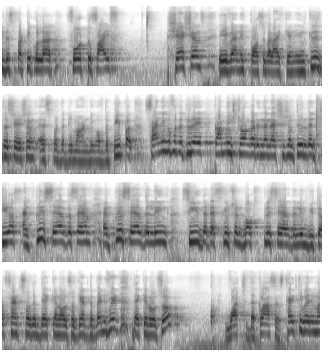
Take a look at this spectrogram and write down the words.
in this particular four to five sessions. Even if possible i can increase the sessions as per the demanding of the people. Signing off for the today coming stronger in the next session. Till then cheers and please share the same and please share the link. See the description box. Please share the link with your friends so that they can also get the benefit. They can also watch the classes. Thank you very much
